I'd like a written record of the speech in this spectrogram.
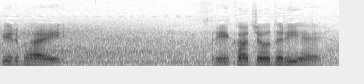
फिर भाई रेखा चौधरी है।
